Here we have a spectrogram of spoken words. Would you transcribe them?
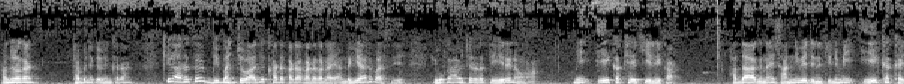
හඳුනා ගන්න. තබන එක වෙන් කරන්න. කියලා අරක විභජ්‍යවාදී කඩ කඩ කඩ කඩ යන්න ගියාට පස්සේ යෝගාචරයට තේරෙනවා මේ ඒකකය කියලා එකක් හදාගෙනයි sannivedana තියෙන මේ ඒකකය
